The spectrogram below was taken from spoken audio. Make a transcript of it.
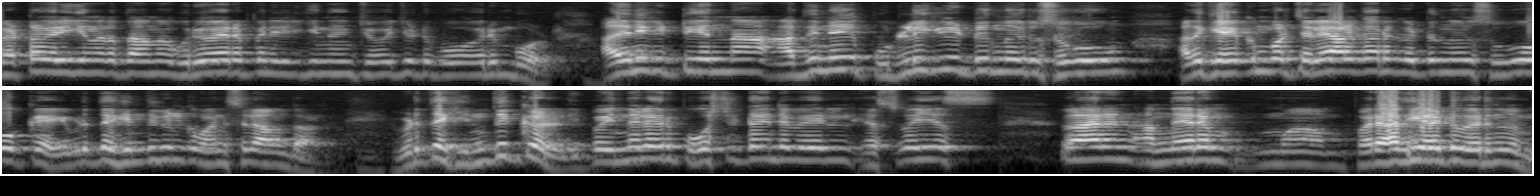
വെട്ടമിരിക്കുന്നിടത്താണോ ഗുരുവായൂരപ്പൻ ഇരിക്കുന്നതെന്ന് ചോദിച്ചിട്ട് പോരുമ്പോൾ അതിന് കിട്ടിയെന്ന അതിന് പുള്ളിക്ക് കിട്ടുന്ന ഒരു സുഖവും അത് കേൾക്കുമ്പോൾ ചില ആൾക്കാർക്ക് കിട്ടുന്ന ഒരു സുഖവും ഒക്കെ ഇവിടുത്തെ ഹിന്ദുക്കൾക്ക് മനസ്സിലാവുന്നതാണ്. ഇവിടുത്തെ ഹിന്ദുക്കൾ ഇപ്പോൾ ഇന്നലെ ഒരു പോസ്റ്റ് ഇട്ടതിന്റെ പേരിൽ എസ് വൈ എസ് കാരൻ അന്നേരം പരാതിയായിട്ട് വരുന്നതും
